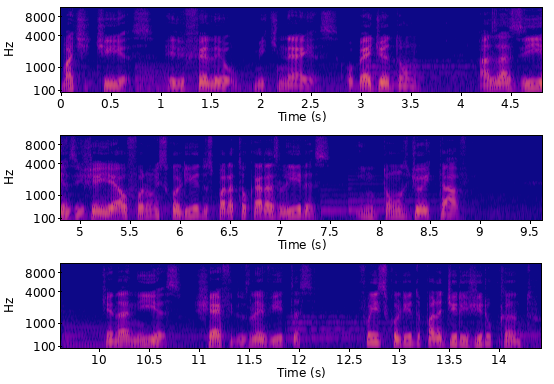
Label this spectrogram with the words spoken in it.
Matitias, Elifeleu, Miqunéias, Obed-Edom, Azazias e Jeiel foram escolhidos para tocar as liras em tons de oitava. Kenanias, chefe dos levitas, foi escolhido para dirigir o canto,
